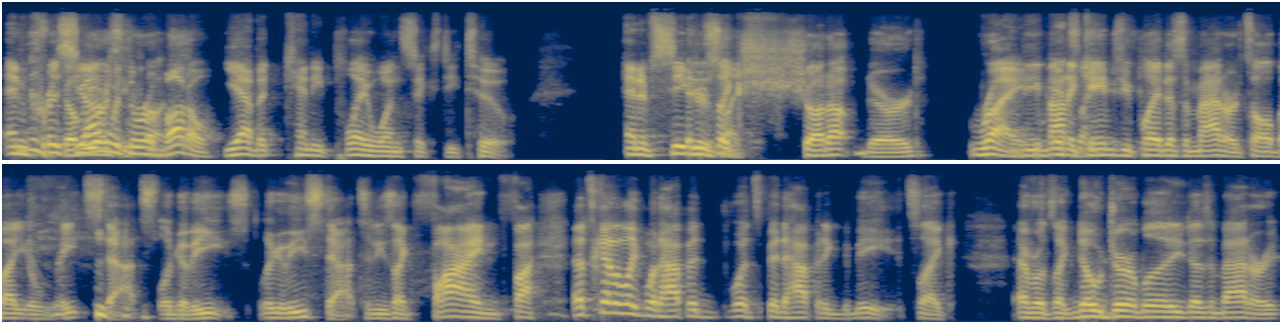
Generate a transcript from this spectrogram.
And Chris Young with the plus. rebuttal. Yeah, but can he play 162? And if Seager's he's like, like, shut up, nerd. Right, The amount it's of like- games you play doesn't matter. It's all about your rate stats. Look at these. Look at these stats. And he's like, fine, fine. That's kind of like what happened, what's been happening to me. It's like everyone's like, no durability doesn't matter. It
